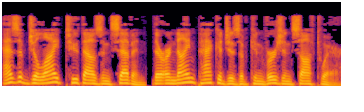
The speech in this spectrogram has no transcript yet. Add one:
As of July 2007, there are nine packages of conversion software.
